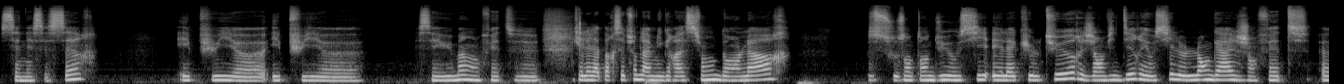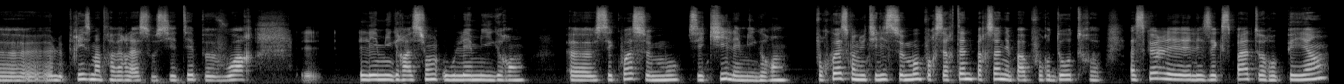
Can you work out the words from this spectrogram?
c'est nécessaire. Et puis et puis c'est humain en fait. Quelle est la perception de la migration dans l'art? Sous-entendu aussi et la culture, j'ai envie de dire, et aussi le langage en fait. le prisme à travers la société peut voir l'émigration ou les migrants. Euh, c'est quoi ce mot? C'est qui les migrants? Pourquoi est-ce qu'on utilise ce mot pour certaines personnes et pas pour d'autres? Est-ce que les, expats européens,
